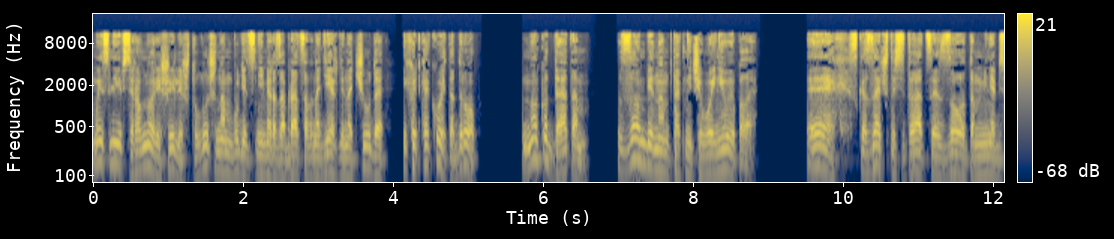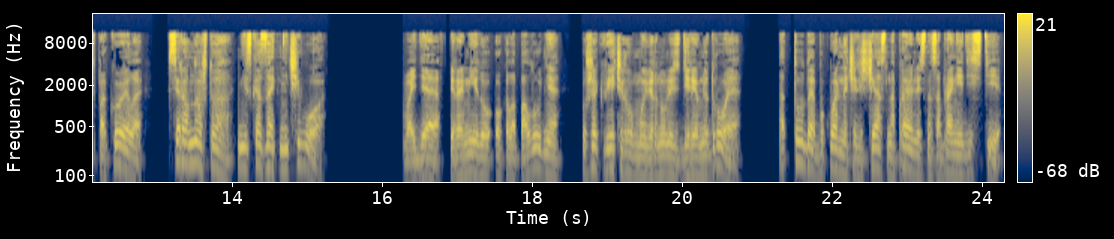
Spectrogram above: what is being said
мы с Ли все равно решили, что лучше нам будет с ними разобраться в надежде на чудо и хоть какой-то дроп. Но куда там? Зомби нам так ничего и не выпало. Эх, сказать, что ситуация с золотом меня беспокоила, все равно, что не сказать ничего. Войдя в пирамиду около полудня, уже к вечеру мы вернулись в деревню Дроя. Оттуда буквально через час направились на собрание десяти,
